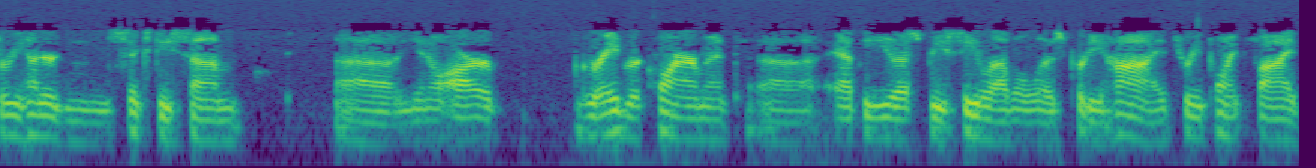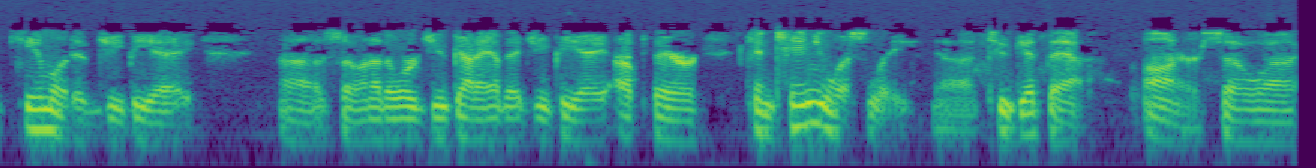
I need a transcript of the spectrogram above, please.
360 some. Uh, you know, our grade requirement uh, at the USBC level is pretty high, 3.5 cumulative GPA. Uh, so, in other words, you've got to have that GPA up there continuously uh, to get that honor. So, uh,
